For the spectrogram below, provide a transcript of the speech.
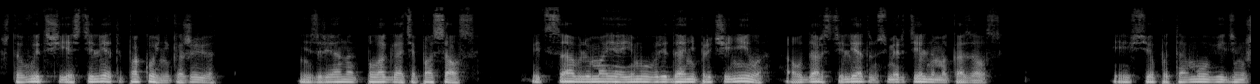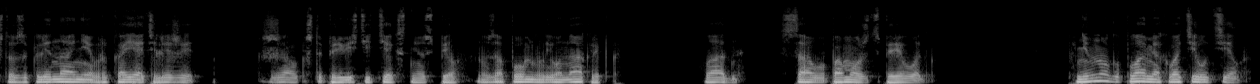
что вытащи я стилет, и покойника живет. Не зря, надо полагать, опасался. Ведь саблю моя ему вреда не причинила, а удар стилетом смертельным оказался. И все потому, видимо, что заклинание в рукояти лежит. Жалко, что перевести текст не успел, но запомнил его накрепко. Ладно, Савва поможет с переводом. Понемногу пламя охватило тело.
